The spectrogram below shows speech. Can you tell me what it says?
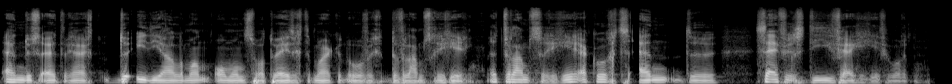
En dus uiteraard de ideale man om ons wat wijzer te maken over de Vlaamse regering. Het Vlaamse regeerakkoord en de cijfers die vrijgegeven worden.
